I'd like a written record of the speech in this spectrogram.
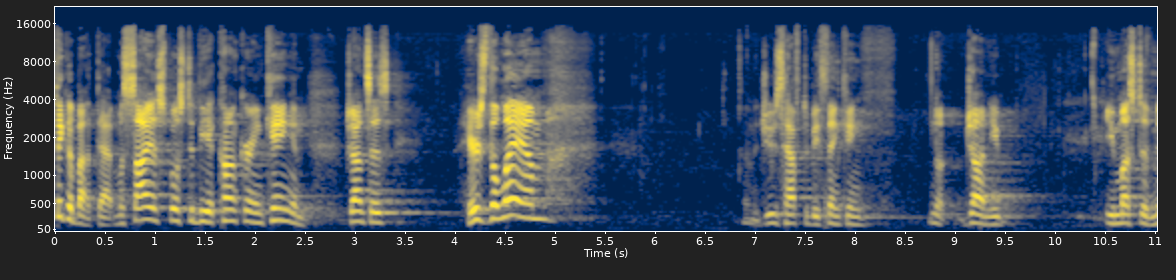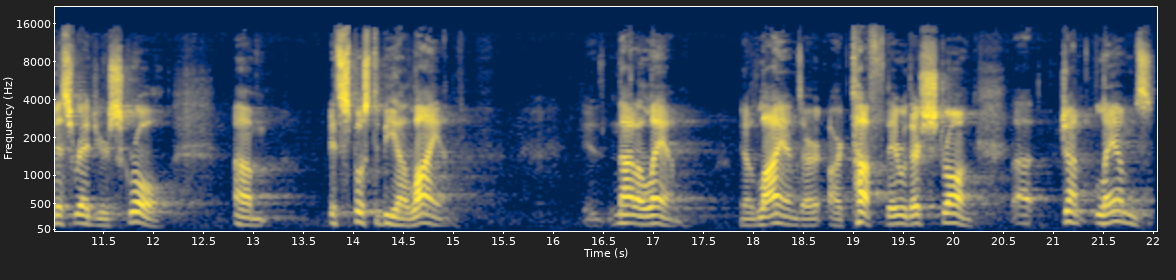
Think about that. Messiah is supposed to be a conquering king, and John says, Here's the lamb. And the Jews have to be thinking, no, John, you, you must have misread your scroll. Um, it's supposed to be a lion, not a lamb. You know, lions are, are tough, they were, they're strong. Uh, John, lambs,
